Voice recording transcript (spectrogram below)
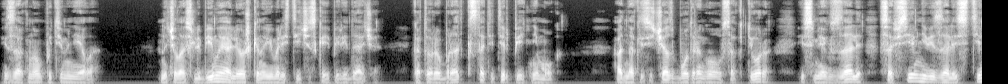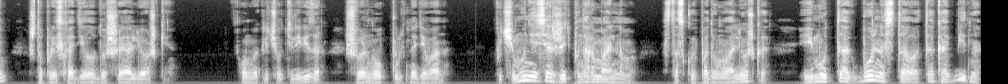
и за окном потемнело. Началась любимая Алешкина юмористическая передача, которую брат, кстати, терпеть не мог. Однако сейчас бодрый голос актера и смех в зале совсем не вязались с тем, что происходило в душе Алешки. Он выключил телевизор, швырнул пульт на диван. «Почему нельзя жить по-нормальному?» – с тоской подумал Алешка, и ему так больно стало, так обидно,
